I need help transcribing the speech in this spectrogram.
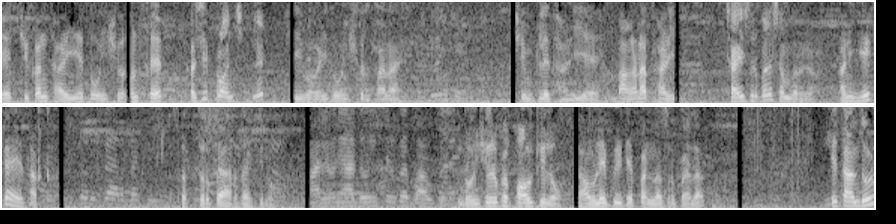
हे चिकन थाळी आहे दोनशे रुपये आहेत. कशी प्रॉनची प्लेट ही बघा ही दोनशे रुपयाला आहे. शिंपले थाळी आहे बांगडा थाळी. चाळीस रुपयाला शंभर का आणि हे काय आहेत अख्खा? सत्तर रुपये अर्धा किलो. दोनशे रुपये पाव किलो. दोनशे रुपये पाव किलो घावणे पीठ आहे पन्नास रुपयाला. हे तांदूळ?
